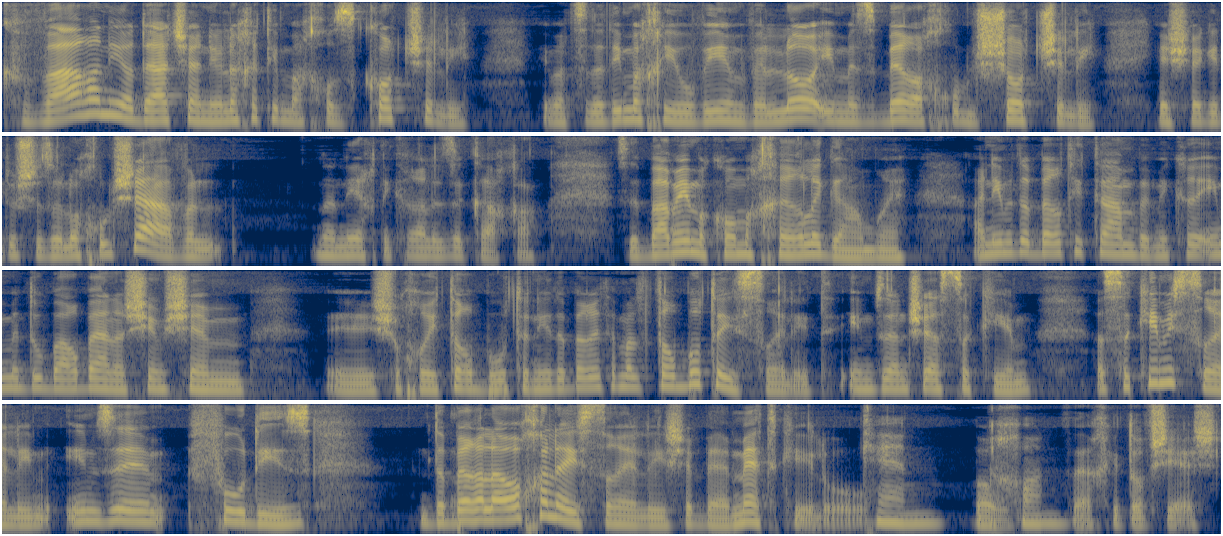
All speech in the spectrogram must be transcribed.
כבר אני יודעת שאני הולכת עם החוזקות שלי, עם הצדדים החיוביים, ולא עם הסבר החולשות שלי. יש שיגידו שזה לא חולשה, אבל נניח נקרא לזה ככה. זה בא ממקום אחר לגמרי. אני מדברת איתם, במקרה, אם מדובר באנשים שהם אה, שוחרי תרבות, אני אדבר איתם על התרבות הישראלית. אם זה אנשי עסקים, עסקים ישראלים, אם זה foodies, נדבר על האוכל הישראלי, שבאמת, כאילו... כן, בוא, נכון. זה הכי טוב שיש.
